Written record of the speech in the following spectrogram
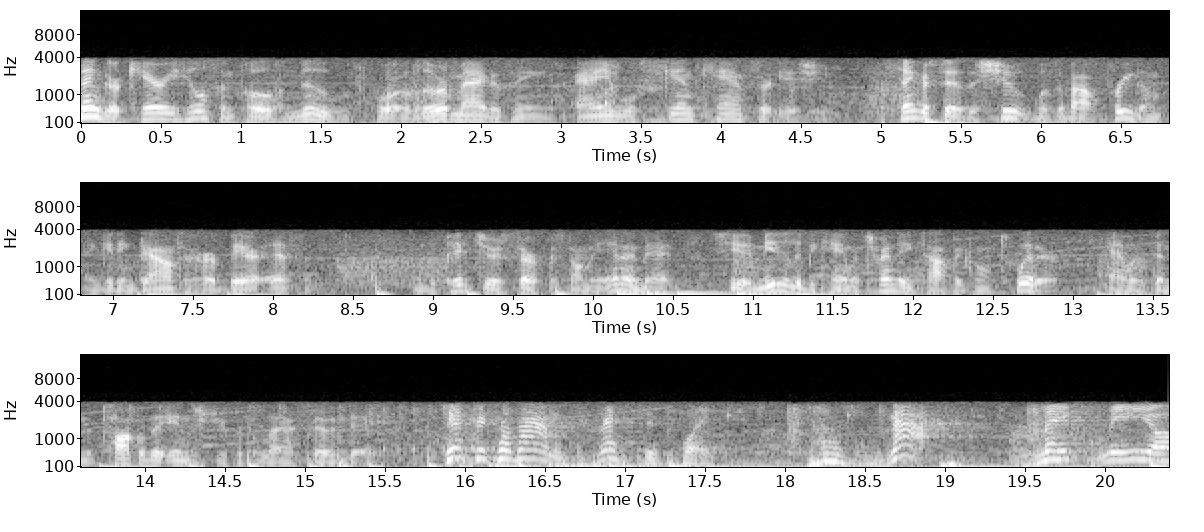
Singer Keri Hilson posed nudes for Allure magazine's annual skin cancer issue. The singer says the shoot was about freedom and getting down to her bare essence. When the picture surfaced on the internet, she immediately became a trending topic on Twitter and has been the talk of the industry for the last seven days. Just because I'm dressed this way does not make me a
